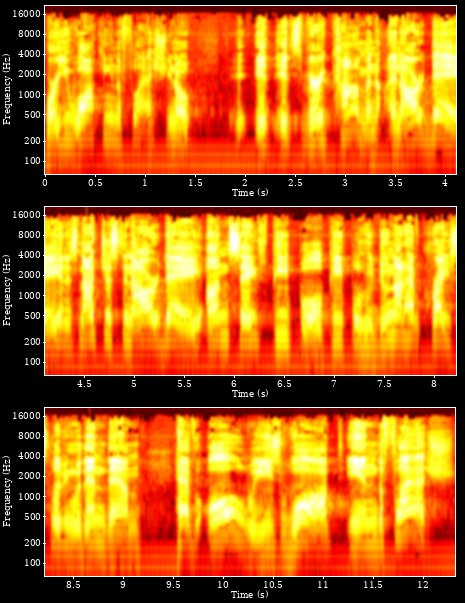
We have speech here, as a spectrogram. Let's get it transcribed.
Or are you walking in the flesh? You know, it, it's very common in our day, and it's not just in our day, unsaved people, people who do not have Christ living within them, have always walked in the flesh.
